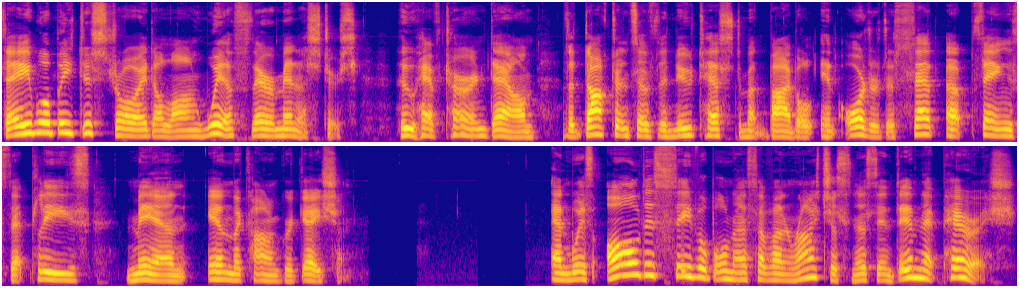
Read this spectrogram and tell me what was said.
They will be destroyed along with their ministers who have turned down the doctrines of the New Testament Bible in order to set up things that please men in the congregation. And with all deceivableness of unrighteousness in them that perish,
